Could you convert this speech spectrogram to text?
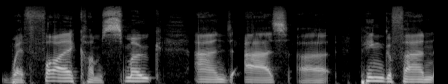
with fire comes smoke, and as uh, Pingafan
